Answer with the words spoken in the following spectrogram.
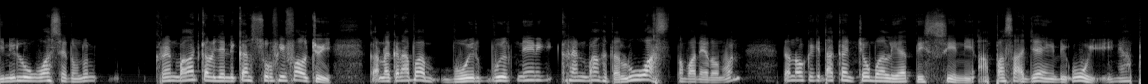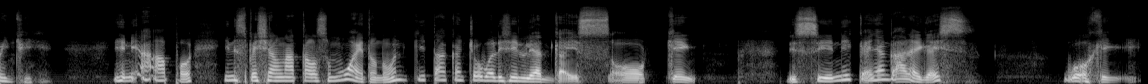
ini luas ya teman, keren banget kalau jadikan survival cuy. Karena kenapa? Build buildnya ini keren banget lah, luas tempatnya teman-teman. Dan oke kita akan coba lihat di sini. Apa saja yang di, wih ini apa ini cuy? Ini apa? Ini spesial Natal semua ya teman-teman. Kita akan coba di sini lihat guys. Oke, di sini kayaknya nggak ada ya guys. Oke,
